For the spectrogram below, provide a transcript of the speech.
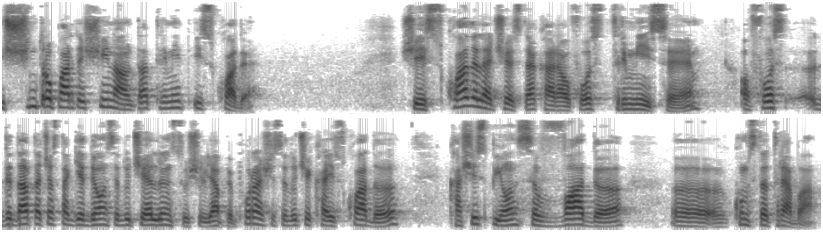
și într-o parte și în alta trimit iscoade. Și scoadele acestea care au fost trimise, au fost, de data aceasta Gedeon se duce el însuși, îl ia pe pura și se duce ca scoadă, ca și spion, să vadă uh, cum stă treaba.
